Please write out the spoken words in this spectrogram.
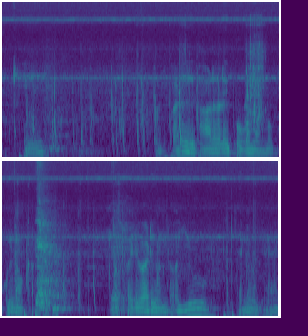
ഓക്കെ ഒരുപാട് ആളുകളെ പോകുന്നു നമ്മൾ പോയി നോക്കാം ഏതോ പരിപാടി ഉണ്ട് അയ്യോ തന്നെ ഞാൻ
